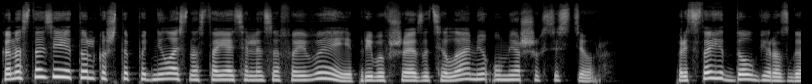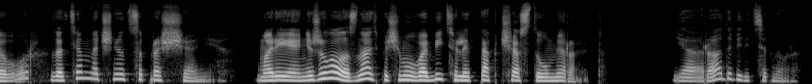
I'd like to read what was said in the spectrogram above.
К Анастазии только что поднялась настоятельница Фейвеи, прибывшая за телами умерших сестер. Предстоит долгий разговор, затем начнется прощание. Мария не желала знать, почему в обители так часто умирают. «Я рада видеть Сигнора».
